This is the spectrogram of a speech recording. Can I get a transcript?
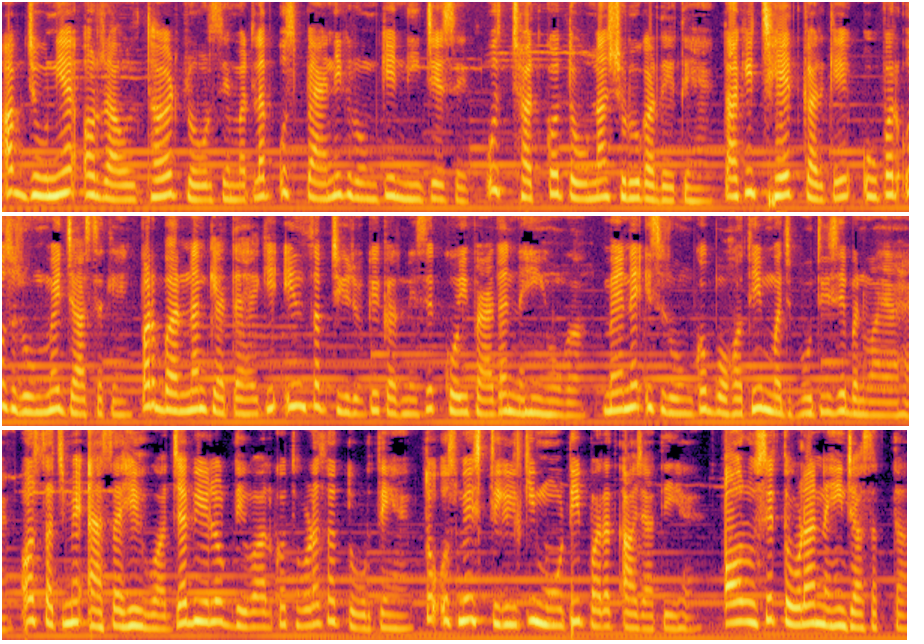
अब जूनियर और राहुल थर्ड फ्लोर से मतलब उस पैनिक रूम के नीचे से, उस छत को तोड़ना शुरू कर देते हैं, ताकि छेद करके ऊपर उस रूम में जा सके। पर बर्नम कहता है की इन सब चीज़ों के करने से कोई फ़ायदा नहीं होगा। मैंने इस रूम को बहुत ही मजबूती से बनवाया है। और सच में ऐसा ही हुआ। जब ये लोग दीवार को थोड़ा सा तोड़ते हैं तो उसमें स्टील की मोटी परत आ जाती है। और उसे तोड़ा नहीं जा सकता।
